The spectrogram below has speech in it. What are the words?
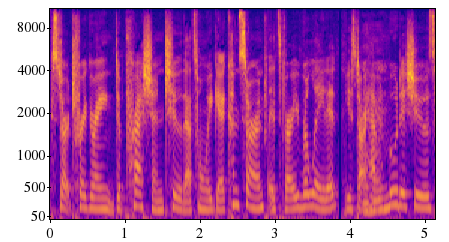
start triggering depression, too. That's when we get concerned. It's very related. You start having mood issues,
